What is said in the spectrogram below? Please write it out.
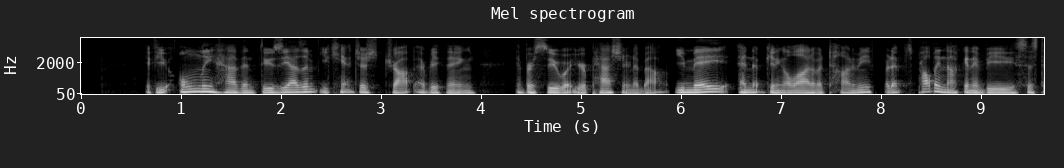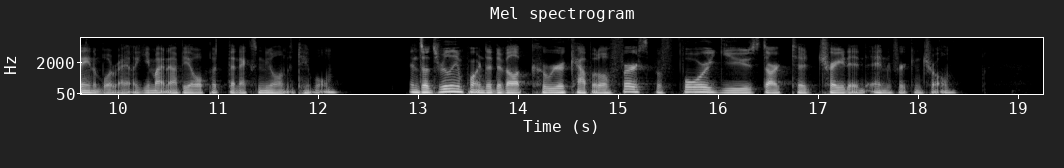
if you only have enthusiasm, you can't just drop everything and pursue what you're passionate about. You may end up getting a lot of autonomy, but it's probably not going to be sustainable, right? Like you might not be able to put the next meal on the table. And so it's really important to develop career capital first before you start to trade it in for control.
